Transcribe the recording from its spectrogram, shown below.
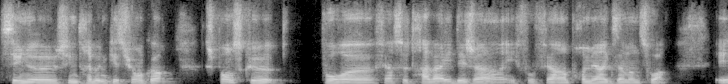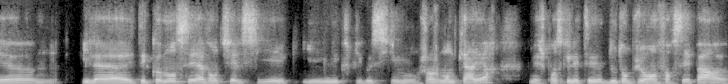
C'est une c'est une très bonne question encore. Je pense que pour faire ce travail déjà, il faut faire un premier examen de soi. Et, il a été commencé avant Chelsea et il explique aussi mon changement de carrière, mais je pense qu'il était d'autant plus renforcé par euh,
